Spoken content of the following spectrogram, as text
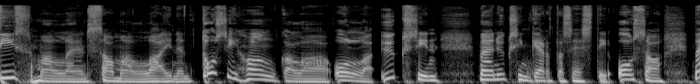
tismalleen samanlainen. Tosi hankalaa olla yksin. Mä en yksinkertaisesti osaa. Mä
